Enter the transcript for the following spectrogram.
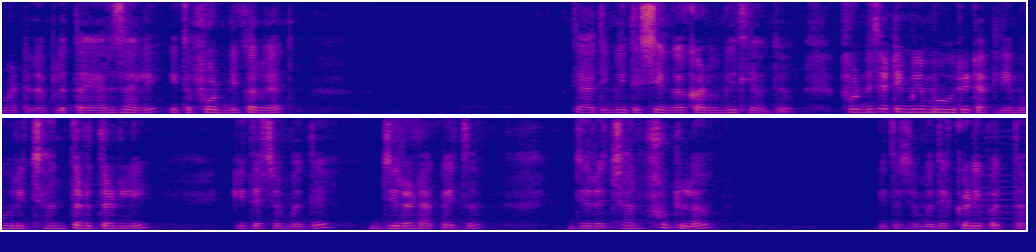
वाटण आपलं तयार झाले. इथं फोडणी करूयात. त्याआधी मी इथे शेंगा काढून घेतल्या होत्या. फोडणीसाठी मी मोहरी टाकली. मोहरी छान तडतडली. की त्याच्यामध्ये जिरं टाकायचं. जिरं छान फुटलं की त्याच्यामध्ये कढीपत्ता.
